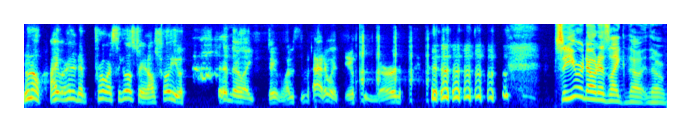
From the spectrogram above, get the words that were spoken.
no, no, I read it at Pro Wrestling Illustrated. I'll show you. and they're like, dude, what's the matter with you, nerd? So you were known as like the the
